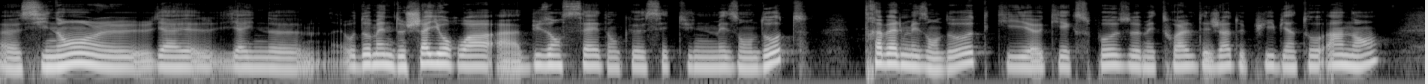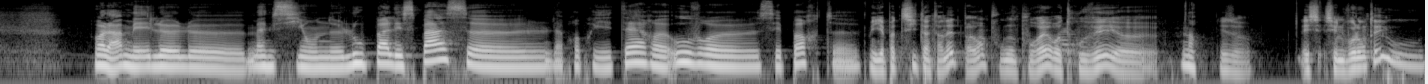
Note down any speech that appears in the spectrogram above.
Euh, sinon, euh, il y, a, une euh, au domaine de Chaillauroy à Busancais, donc c'est une maison d'hôte, très belle maison d'hôte qui, qui expose mes toiles déjà depuis bientôt un an. Voilà, mais le, même si on ne loue pas l'espace, la propriétaire ouvre ses portes. Mais il n'y a pas de site internet, par exemple, où on pourrait retrouver non. les œuvres? Et c'est une volonté ou?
